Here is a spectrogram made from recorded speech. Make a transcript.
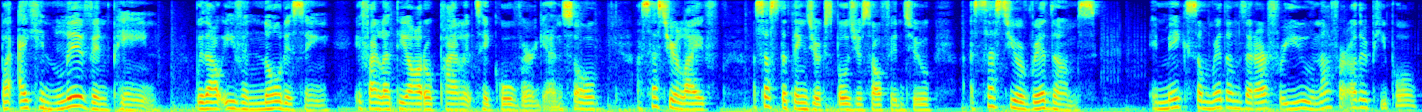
but I can live in pain without even noticing if I let the autopilot take over again. So assess your life, assess the things you expose yourself into, assess your rhythms and make some rhythms that are for you, not for other people.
